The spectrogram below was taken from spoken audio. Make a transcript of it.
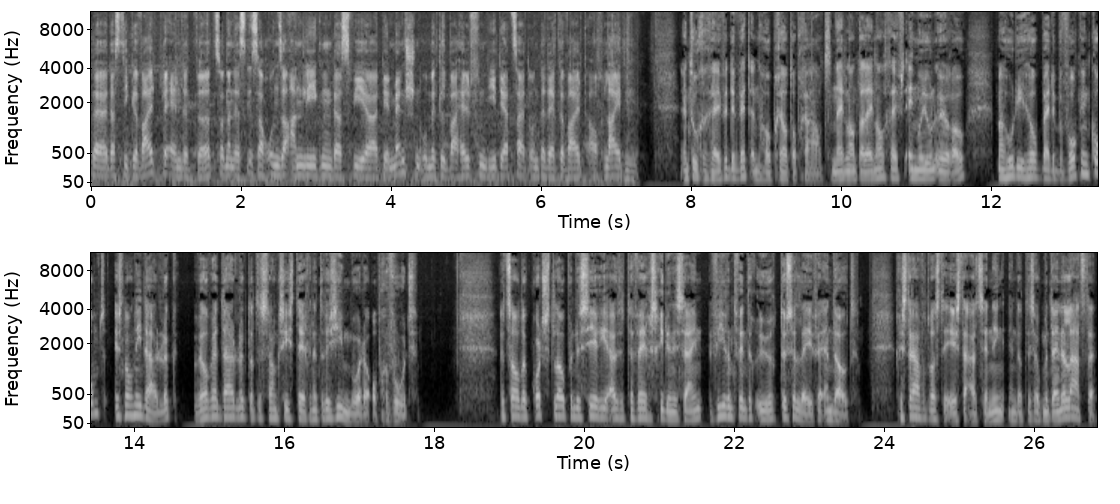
äh, dass die Gewalt beendet wird, sondern es ist auch unser Anliegen, dass wir den Menschen unmittelbar helfen, die derzeit unter der Gewalt auch leiden. En toegegeven, de wet een hoop geld opgehaald. Nederland alleen al geeft 1 miljoen euro. Maar hoe die hulp bij de bevolking komt, is nog niet duidelijk. Wel werd duidelijk dat de sancties tegen het regime worden opgevoerd. Het zal de kortstlopende serie uit de tv-geschiedenis zijn... 24 uur tussen leven en dood. Gisteravond was de eerste uitzending en dat is ook meteen de laatste.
